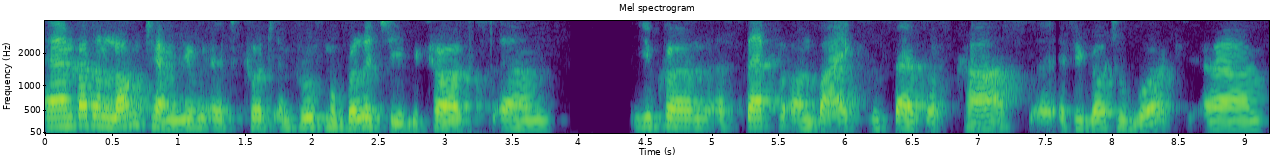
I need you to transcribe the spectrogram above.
um, but on long term, you, it could improve mobility because um, you can step on bikes instead of cars uh, if you go to work. Um,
